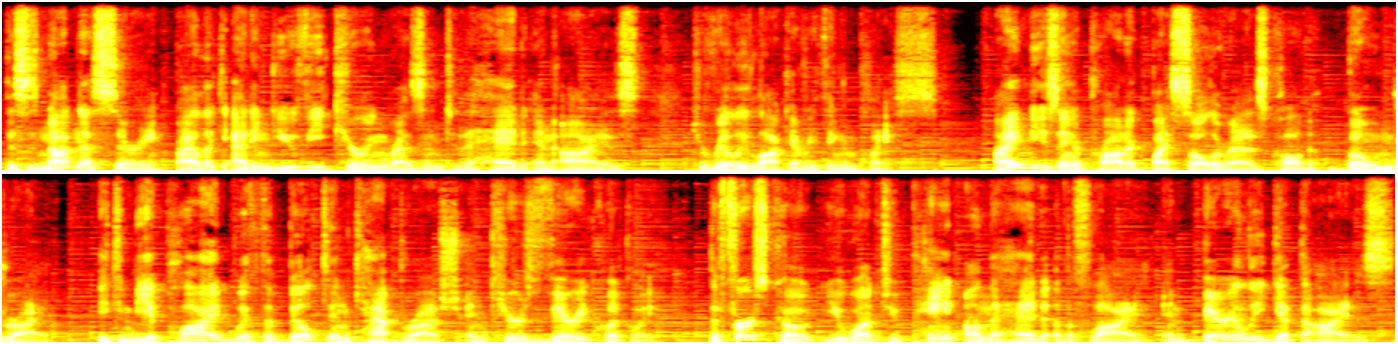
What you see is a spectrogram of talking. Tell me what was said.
This is not necessary, but I like adding UV curing resin to the head and eyes to really lock everything in place. I am using a product by Solarez called Bone Dry. It can be applied with the built-in cap brush and cures very quickly. The first coat you want to paint on the head of the fly and barely get the eyes.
